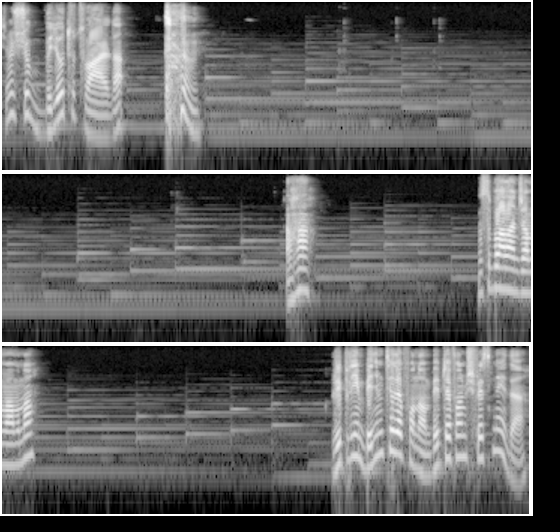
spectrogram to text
Şimdi şu Bluetooth vardı. Aha. Nasıl bağlanacağım ben buna? Ripley'in benim telefonum. Benim telefonum şifresi neydi?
